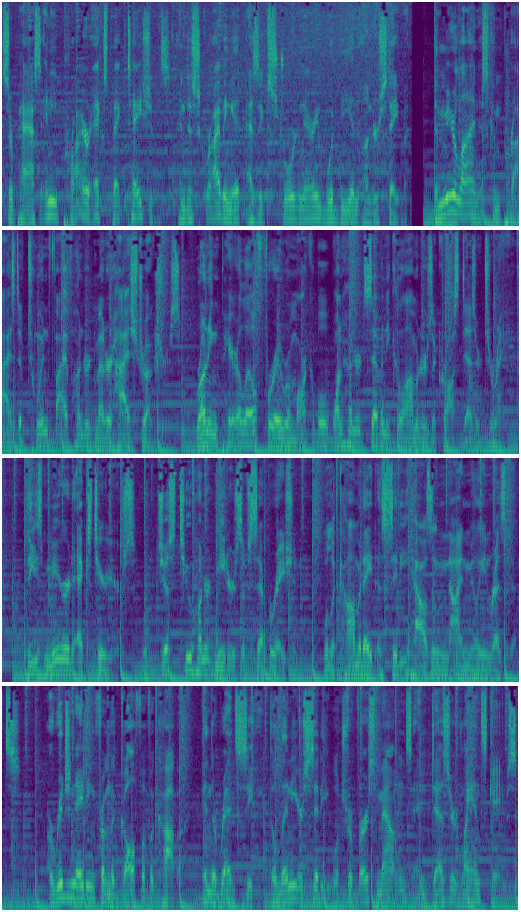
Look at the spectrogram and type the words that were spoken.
surpass any prior expectations, and describing it as extraordinary would be an understatement. The Mirror Line is comprised of twin 500-meter high structures, running parallel for a remarkable 170 kilometers across desert terrain. These mirrored exteriors, with just 200 meters of separation, will accommodate a city housing 9 million residents. Originating from the Gulf of Aqaba in the Red Sea, the linear city will traverse mountains and desert landscapes,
